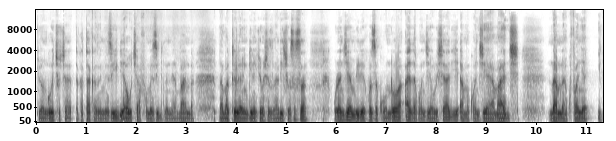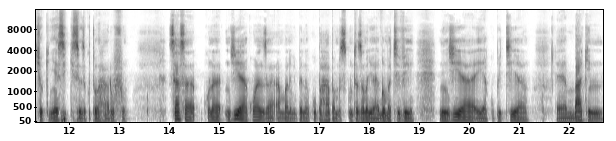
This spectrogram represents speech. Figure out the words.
kiwango hicho cha takataka zimezidi au uchafu umezidi ndani ya banda na bakteria wengine ikiwa imeshazalishwa sasa kuna njia mbili ya kuweza kuondoa aidha kwa njia ya ulishaji ama kwa njia ya maji namna ya kufanya hicho kinyesi kisiweze kutoa harufu. Sasa kuna njia ya kwanza ambayo ningependa kukupa hapa mtazamaji wa Yagomba TV ni njia ya kupitia eh, baking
